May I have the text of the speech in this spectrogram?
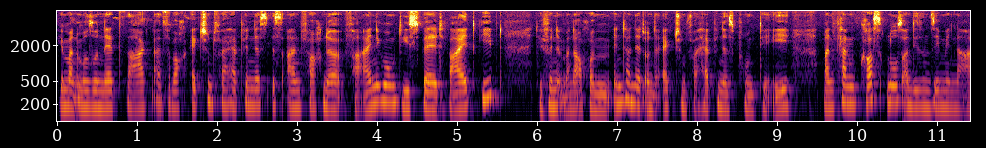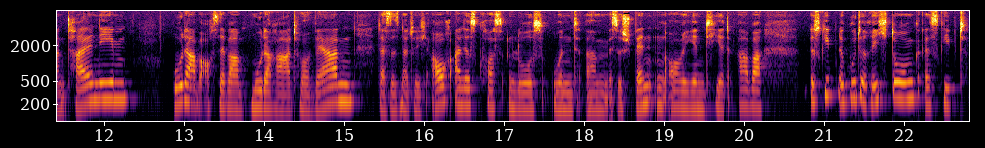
wie man immer so nett sagt, als aber auch Action for Happiness ist einfach eine Vereinigung, die es weltweit gibt. Die findet man auch im Internet unter actionforhappiness.de. Man kann kostenlos an diesen Seminaren teilnehmen oder aber auch selber Moderator werden. Das ist natürlich auch alles kostenlos und ähm, es ist spendenorientiert, aber es gibt eine gute Richtung. Es gibt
